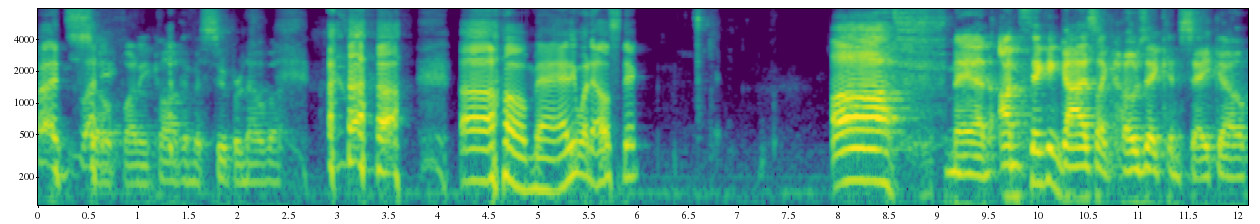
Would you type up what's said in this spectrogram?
runs. So like- funny calling him a supernova. oh man, anyone else, Nick? Uh man, I'm thinking guys like Jose Canseco.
